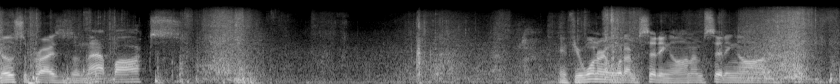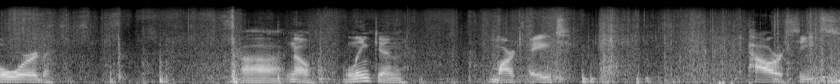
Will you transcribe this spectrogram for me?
No surprises in that box. If you're wondering what I'm sitting on, I'm sitting on Ford, uh, no, Lincoln Mark 8 power seats.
